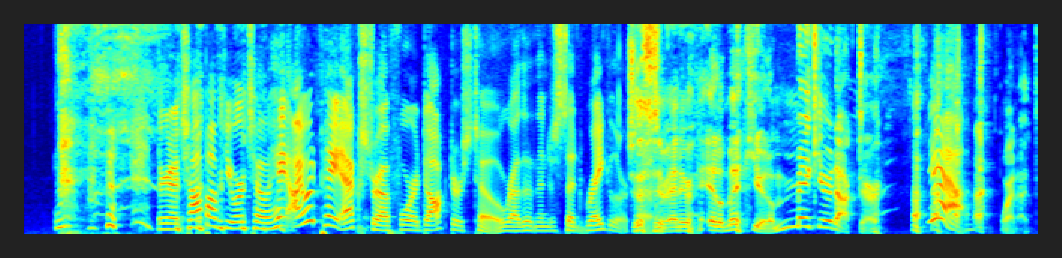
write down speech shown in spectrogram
they're going to chop off your toe. Hey, I would pay extra for a doctor's toe rather than just a regular toe. Just anyway, it'll make you. It'll make you a doctor. Yeah, Why not?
